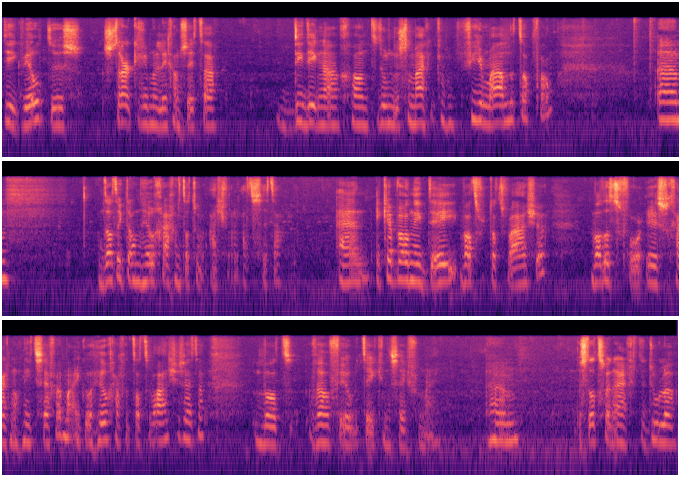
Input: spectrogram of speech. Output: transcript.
die ik wil, dus strakker in mijn lichaam zitten, die dingen gewoon te doen. Dus dan maak ik een vier maanden tap van. Um, dat ik dan heel graag een tatoeage wil laten zetten. En ik heb wel een idee wat voor tatoeage. Wat het voor is, ga ik nog niet zeggen. Maar ik wil heel graag een tatoeage zetten. Wat wel veel betekenis heeft voor mij. Ehm, dus dat zijn eigenlijk de doelen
